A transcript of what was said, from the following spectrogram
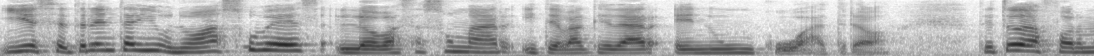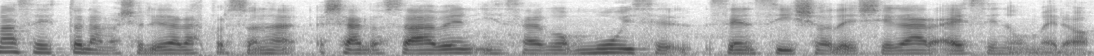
Y ese 31 a su vez lo vas a sumar y te va a quedar en un 4. De todas formas, esto la mayoría de las personas ya lo saben y es algo muy sencillo de llegar a ese número.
